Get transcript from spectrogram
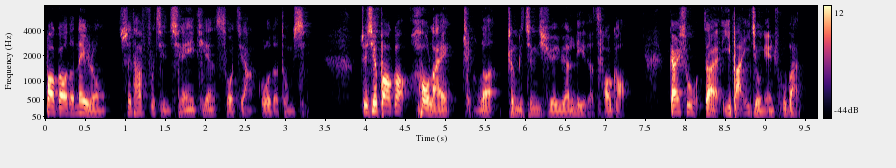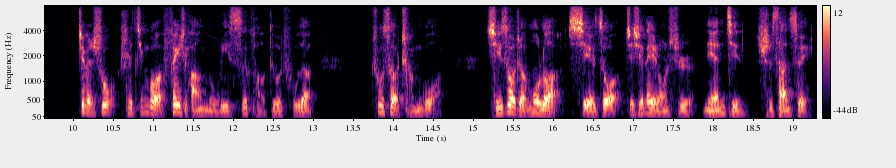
报告的内容是他父亲前一天所讲过的东西。这些报告后来成了《政治经济学原理》的草稿。该书在1819年出版。这本书是经过非常努力思考得出的出色成果。其作者穆勒写作这些内容时年仅十三岁。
